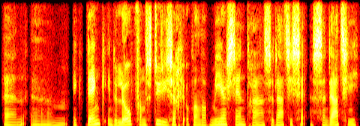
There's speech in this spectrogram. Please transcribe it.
En ehm, ik denk in de loop van de studie zag je ook wel dat meer centra sedatie, sedatie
